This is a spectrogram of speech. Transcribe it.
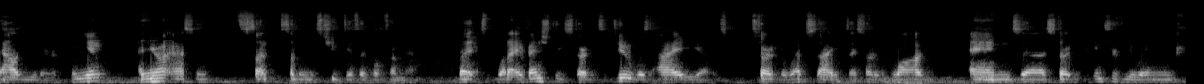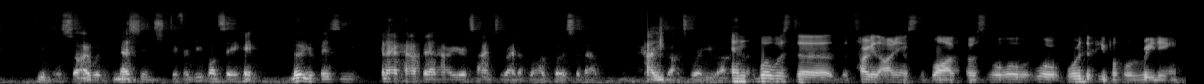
value their opinion, and you're not asking something that's too difficult from them. But what I eventually started to do was I uh, started a website, I started a blog, and uh, started interviewing people. So I would message different people and say, hey, know you're busy. Can I have half an hour of your time to write a blog post about how you got to where you are? And what was the, the target audience of the blog post? What, what, what were the people who were reading?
